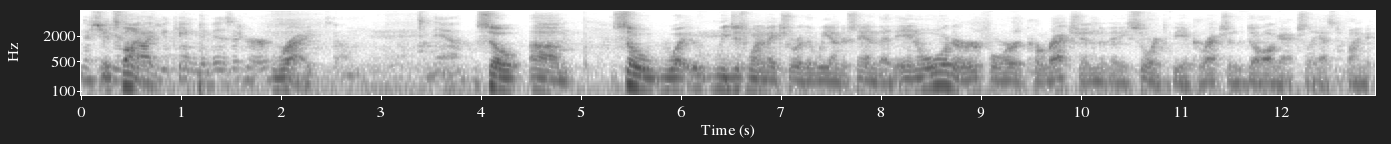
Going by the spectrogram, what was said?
No, she it's just funny. thought you came to visit her. right. So, yeah. So, um, so what we just want to make sure that we understand that in order for a correction of any sort to be a correction, the dog actually has to find it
